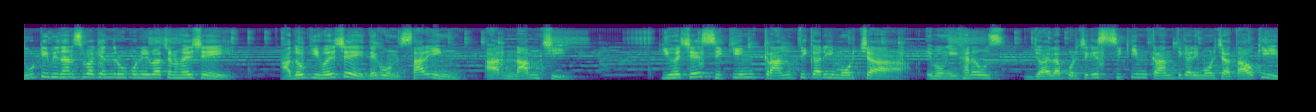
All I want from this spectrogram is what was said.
দুটি বিধানসভা কেন্দ্র উপনির্বাচন হয়েছে। আদৌ কি হয়েছে? দেখুন, সারিং আর নামচি। কি হয়েছে? সিকিম ক্রান্তিকারী মোর্চা। এবং এখানেও জয়লাভ করেছে কি? সিকিম ক্রান্তিকারী মোর্চা। তাও কি?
